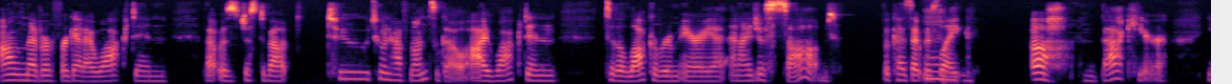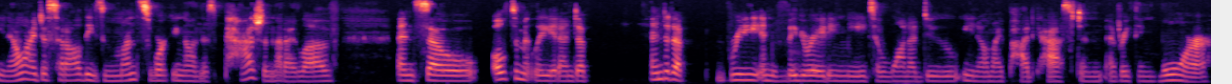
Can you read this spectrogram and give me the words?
I'll never forget. I walked in, that was just about two, two and a half months ago. I walked in to the locker room area and I just sobbed because it was mm. like oh, I'm back here. You know, I just had all these months working on this passion that I love. And so ultimately it ended up ended up reinvigorating me to want to do, you know, my podcast and everything more.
